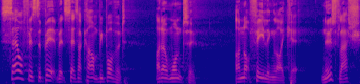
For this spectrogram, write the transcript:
self is the bit that says, I can't be bothered. I don't want to. I'm not feeling like it. Newsflash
